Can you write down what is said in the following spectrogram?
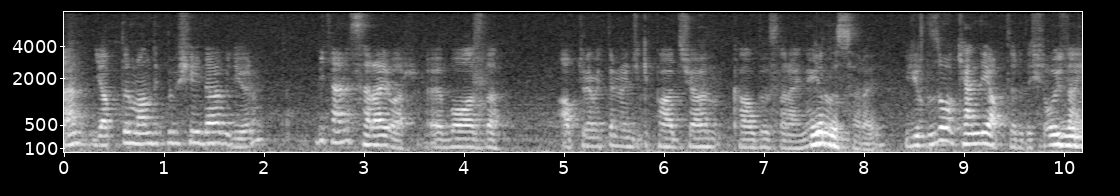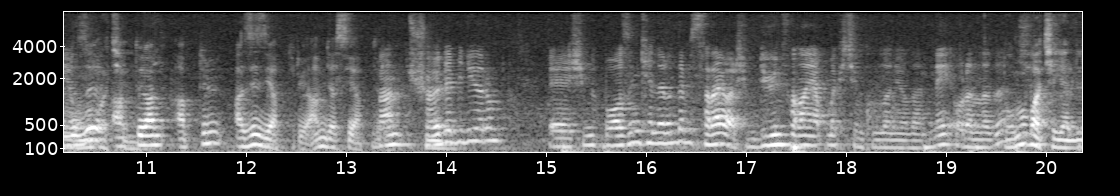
Ben yaptığı mantıklı bir şey daha biliyorum. Bir tane saray var e, Boğaz'da. Abdülhamit'ten önceki padişahın kaldığı saray. Neydi Yıldız onun? Sarayı. Yıldız'ı o kendi yaptırdı işte. O yüzden Yıldız'ı yaptı. Abdül, Abdülaziz yaptırıyor. Amcası yaptırıyor. Ben şöyle biliyorum. e, şimdi Boğaz'ın kenarında bir saray var. Şimdi düğün falan yapmak için kullanıyorlar. Ne oranın adı? Dolmabahçe geldi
